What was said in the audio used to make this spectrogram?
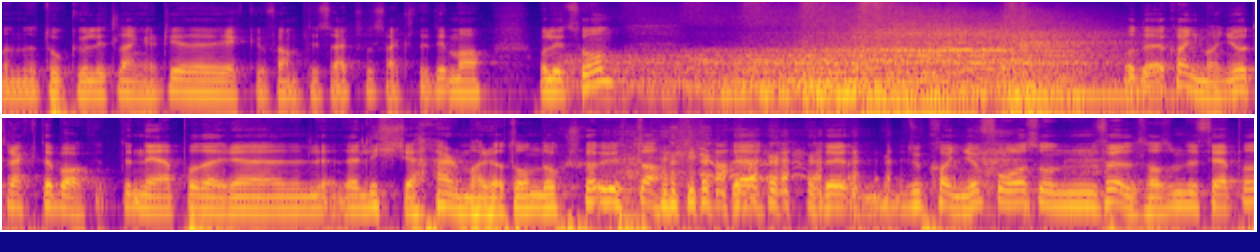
men det tok jo litt lengre tid. Det gikk jo 56 og 60 timer og litt sånn. Og det kan man jo trekke tilbake til ned på det, det lille helmaratonet dere skal ut, da. Det, det, du kan jo få sånne følelser som du får på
